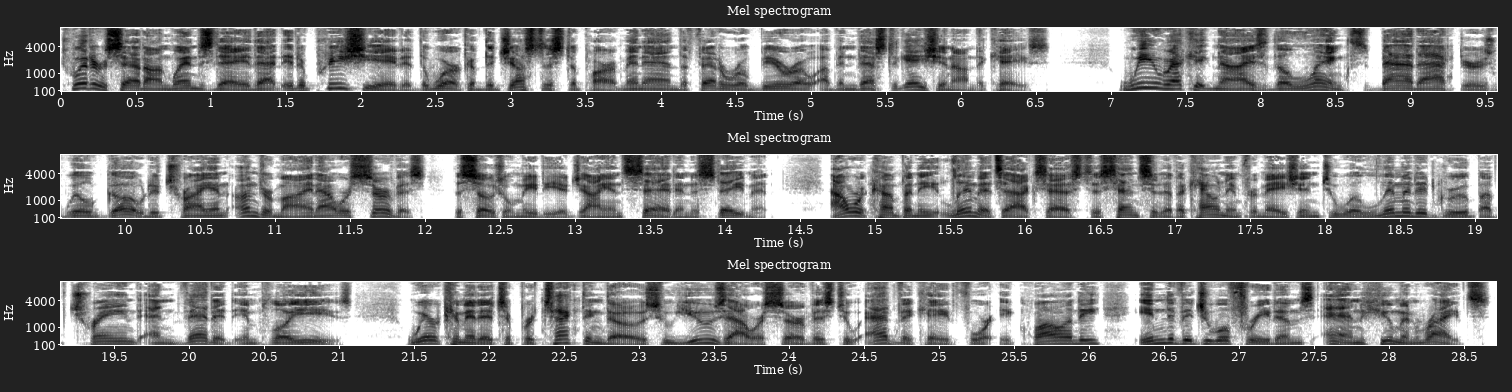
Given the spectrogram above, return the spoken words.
Twitter said on Wednesday that it appreciated the work of the Justice Department and the Federal Bureau of Investigation on the case. We recognize the lengths bad actors will go to try and undermine our service, the social media giant said in a statement. Our company limits access to sensitive account information to a limited group of trained and vetted employees. We're committed to protecting those who use our service to advocate for equality, individual freedoms, and human rights.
